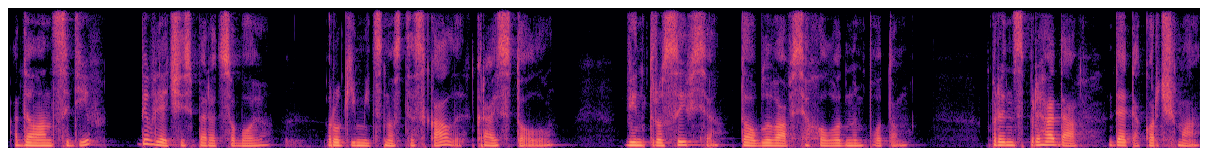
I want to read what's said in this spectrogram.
Аделан сидів, дивлячись перед собою. Руки міцно стискали край столу. Він трусився та обливався холодним потом. Принц пригадав, де та корчма.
